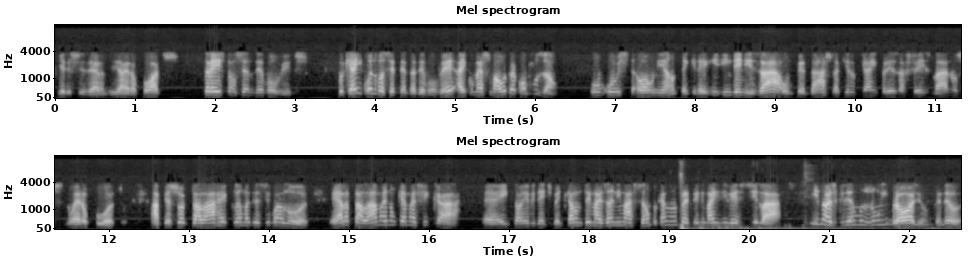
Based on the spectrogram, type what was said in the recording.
que eles fizeram de aeroportos, três estão sendo devolvidos? Porque aí, quando você tenta devolver, aí começa uma outra confusão. O, o, a União tem que indenizar um pedaço daquilo que a empresa fez lá no, no aeroporto. A pessoa que está lá reclama desse valor. Ela está lá, mas não quer mais ficar. É, então, evidentemente, que ela não tem mais animação, porque ela não pretende mais investir lá. E nós criamos um embrólio, entendeu?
